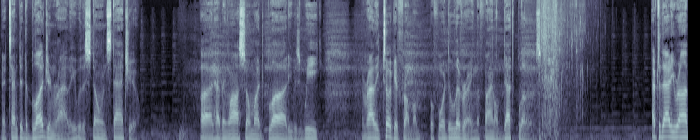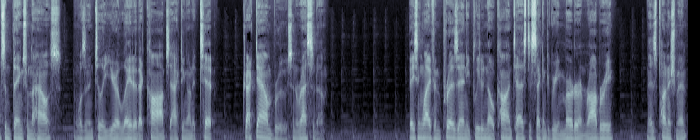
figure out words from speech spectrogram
and attempted to bludgeon Reilly with a stone statue. But having lost so much blood, he was weak, and Reilly took it from him before delivering the final death blows. After that, he robbed some things from the house. It wasn't until a year later that cops, acting on a tip, tracked down Bruce and arrested him. Facing life in prison, he pleaded no contest to second degree murder and robbery. His punishment,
